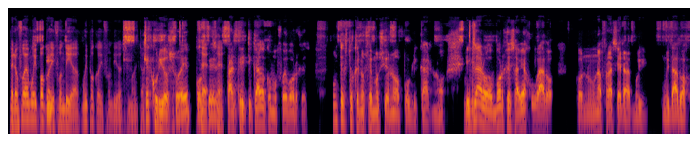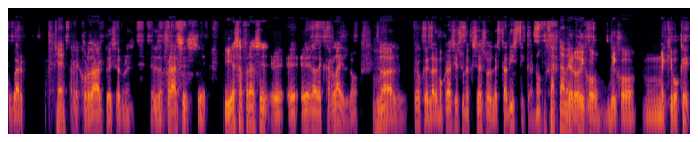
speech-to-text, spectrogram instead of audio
pero fue muy poco difundido, muy poco difundido en su momento. Qué curioso, ¿eh? Porque tan criticado como fue Borges, un texto que nos emocionó publicar, ¿no? Y claro, Borges había jugado con una frase, era muy, muy dado a jugar, a recordar que esa era una, frases, eh, y esa frase eh, eh, era de Carlyle, ¿no? creo que la democracia es un exceso de la estadística, ¿no? Exactamente. Pero dijo, dijo, me equivoqué.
